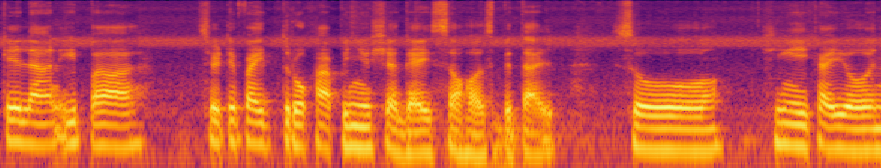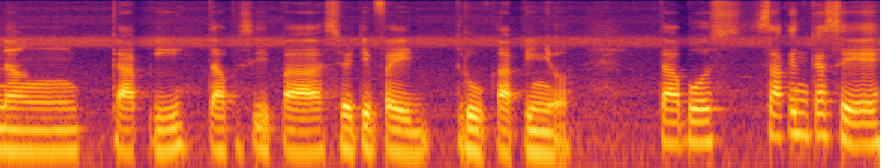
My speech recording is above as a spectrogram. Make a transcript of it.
kailangan ipa certified true copy nyo siya guys sa hospital so hingi kayo ng copy tapos ipa certified true copy nyo tapos sa akin kasi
